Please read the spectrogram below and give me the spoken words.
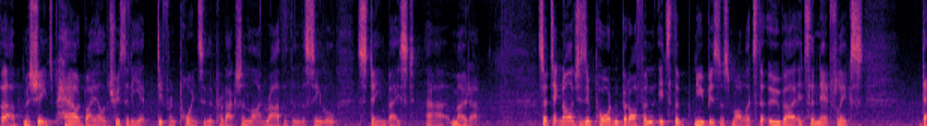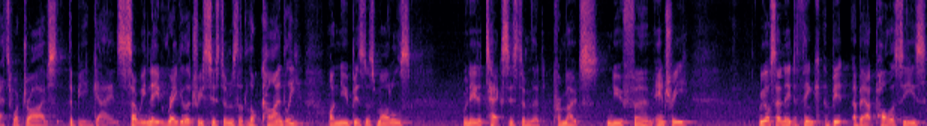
uh, machines powered by electricity at different points in the production line rather than the single steam based uh, motor. So technology is important, but often it's the new business model. It's the Uber, it's the Netflix. That's what drives the big gains. So we need regulatory systems that look kindly on new business models. We need a tax system that promotes new firm entry. We also need to think a bit about policies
